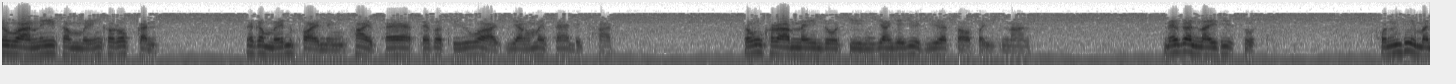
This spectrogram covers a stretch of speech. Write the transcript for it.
ระหว่างนี้คำเหม็นเคารพกัน แล้วก็เหม็นฝ่ายหนึ่งพ่ายแพ้ แต่ก็ถือว่ายังไม่แพ้เด็ดขาด สงครามในอินโดจีนยังจะยืดเยื้อต่อไปอีกนาน แล้วก็ในที่สุด ผลที่มัน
